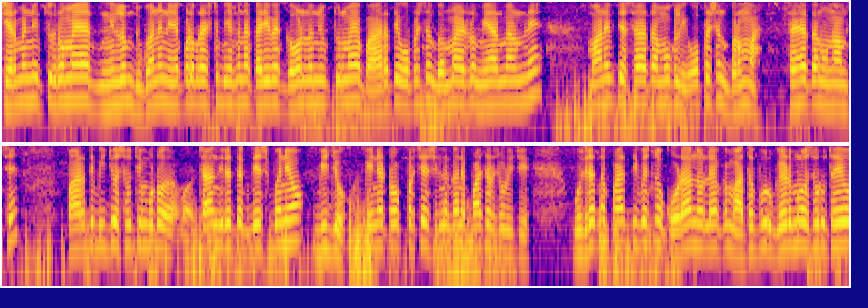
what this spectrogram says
ચેરમેન નિયુક્ત કરવામાં. નીલમ દુગાને નેપાળ રાષ્ટ્રીય બેંકના કાર્યવાહક ગવર્નર નિયુક્ત કરવામાં. ભારતે ઓપરેશન બ્રહ્મા હેઠળ મ્યાનમારને માનવીય સહાયતા મોકલી. ઓપરેશન બ્રહ્મા સહાયતાનું નામ છે. ભારત બીજો સૌથી મોટો ચા નિર્યાતક દેશ બન્યો, બીજો. કેન્યા ટોપ પર છે, શ્રીલંકાને પાછળ છોડી છે. ગુજરાતનો પાંચ દિવસનો ઘોડાનો એટલે કે માધવપુર ગેડમેળો શરૂ થયો.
